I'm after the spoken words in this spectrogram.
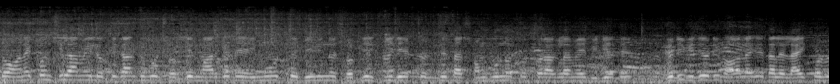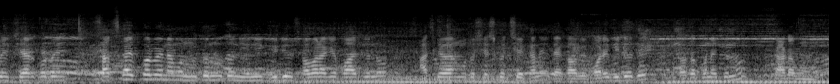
তো অনেকক্ষণ ছিলাম এই লক্ষ্মীকান্তপুর সবজির মার্কেটে। এই মুহূর্তে বিভিন্ন সবজির কী রেট চলছে তার সম্পূর্ণ তথ্য রাখলাম এই ভিডিওতে। যদি ভিডিওটি ভালো লাগে তাহলে লাইক করবেন শেয়ার করবেন সাবস্ক্রাইব করবেন এমন নতুন নতুন ইউনিক ভিডিও সবার আগে পাওয়ার জন্য। আজকের মতো শেষ করছি এখানে। দেখা হবে পরে ভিডিওতে। ততক্ষণের জন্য টাটা বন্ধুরা।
